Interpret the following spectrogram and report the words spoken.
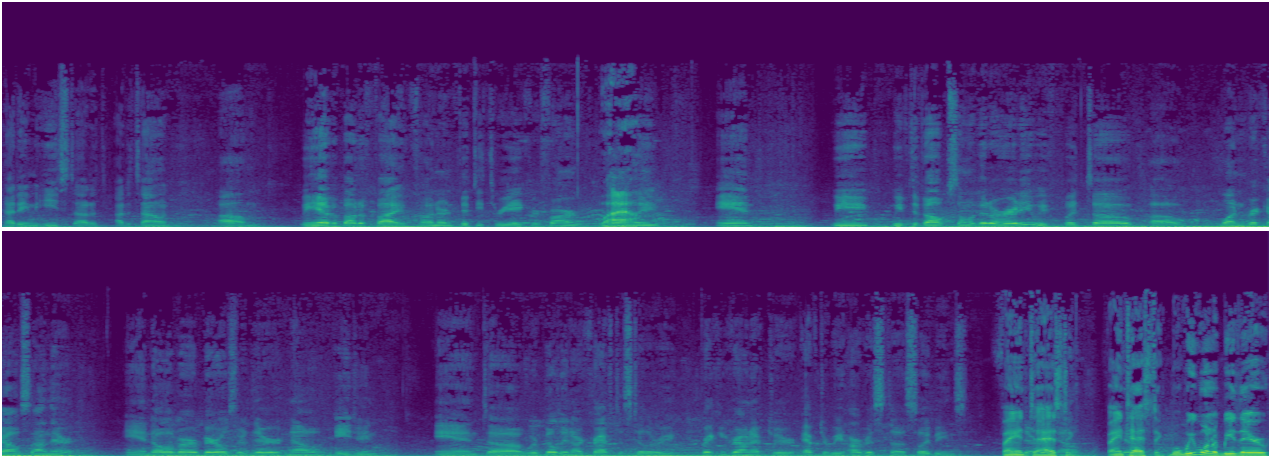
heading east out of out of town, um, we have about a 553 acre farm. Wow. currently, and we we've developed some of it already. We've put uh, uh, one brick house on there, and all of our barrels are there now aging. And uh, we're building our craft distillery, breaking ground after after we harvest uh, soybeans. They're right Fantastic, fantastic. Well, we want to be there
